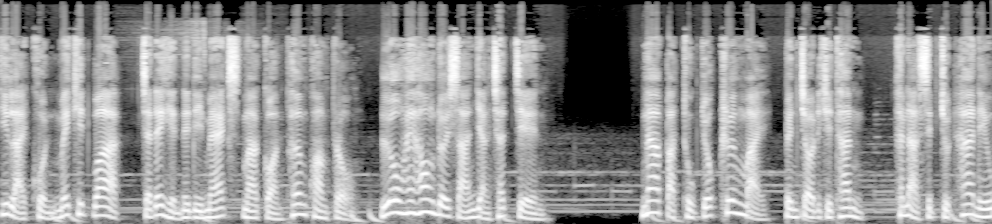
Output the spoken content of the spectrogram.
ที่หลายคนไม่คิดว่าจะได้เห็นใน D-Max มาก่อนเพิ่มความโปร่งโล่งให้ห้องโดยสารอย่างชัดเจน หน้าปัดถูกยกเครื่องใหม่เป็นจอดิจิทัล ขนาด 10.5 นิ้ว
